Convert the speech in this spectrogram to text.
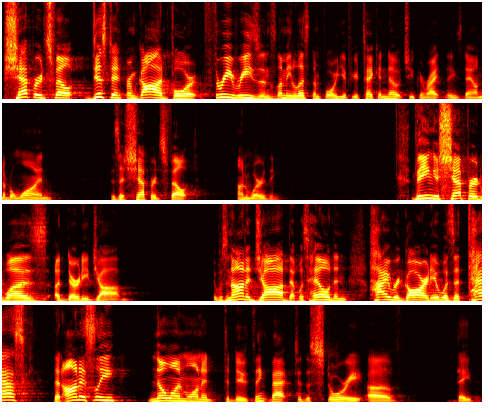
Shepherds felt distant from God for three reasons. Let me list them for you. If you're taking notes, you can write these down. Number one is that shepherds felt unworthy. Being a shepherd was a dirty job. It was not a job that was held in high regard. It was a task that honestly no one wanted to do. Think back to the story of David.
